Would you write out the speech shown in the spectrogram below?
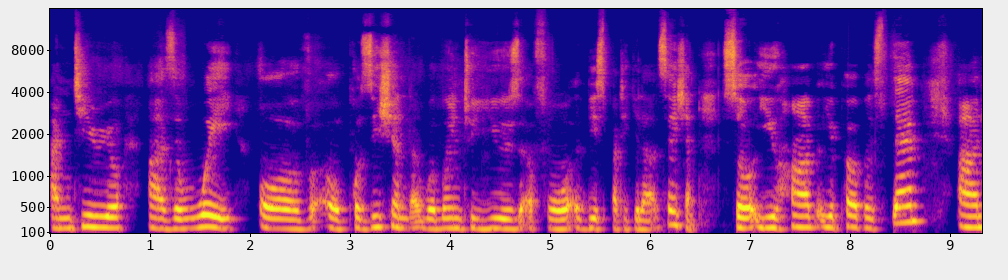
anterior as a way of position that we're going to use for this particular session. So you have your pelvis there, and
